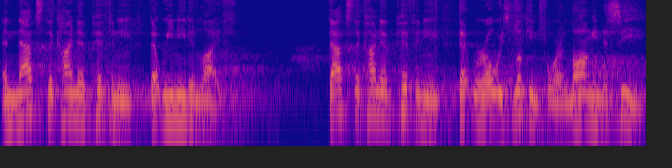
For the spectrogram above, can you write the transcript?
And that's the kind of epiphany that we need in life. That's the kind of epiphany that we're always looking for and longing to see.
